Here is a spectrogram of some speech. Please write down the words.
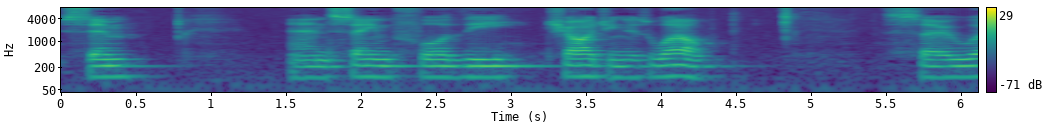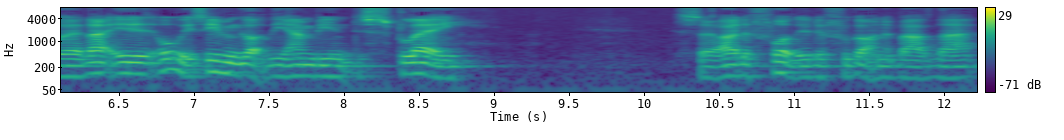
SIM and same for the charging as well. So uh, that is oh it's even got the ambient display. So I'd have thought they'd have forgotten about that.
